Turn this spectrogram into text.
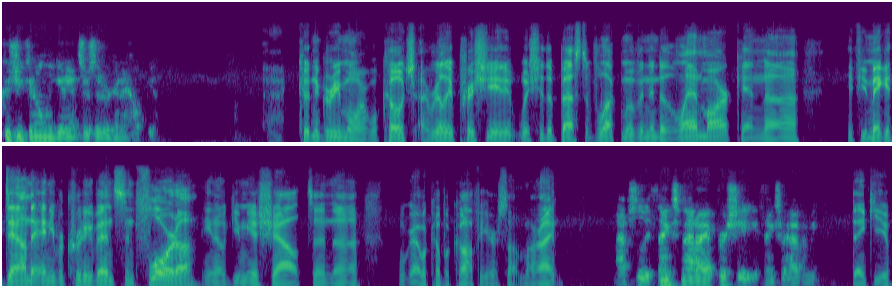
you can only get answers that are going to help you. Couldn't agree more. Well, Coach, I really appreciate it. Wish you the best of luck moving into the landmark. And uh, if you make it down to any recruiting events in Florida, you know, give me a shout and uh, we'll grab a cup of coffee or something. All right. Absolutely. Thanks, Matt. I appreciate you. Thanks for having me. Thank you.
